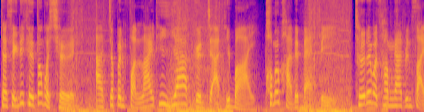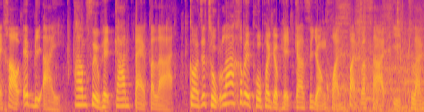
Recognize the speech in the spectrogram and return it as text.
แต่สิ่งที่เธอต้องเผชิญ อาจจะเป็นฝันร้ายที่ยากเกินจะอธิบาย เพราะเมื่อผ่านไป 8 ปี เธอได้มาทำงานเป็นสายข่าว FBI ตามสืบเหตุการณ์แปลกประหลาด ก่อนจะถูกลากเข้าไปพัวพันกับเหตุการณ์สยองขวัญปั่นประสาทอีกครั้ง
